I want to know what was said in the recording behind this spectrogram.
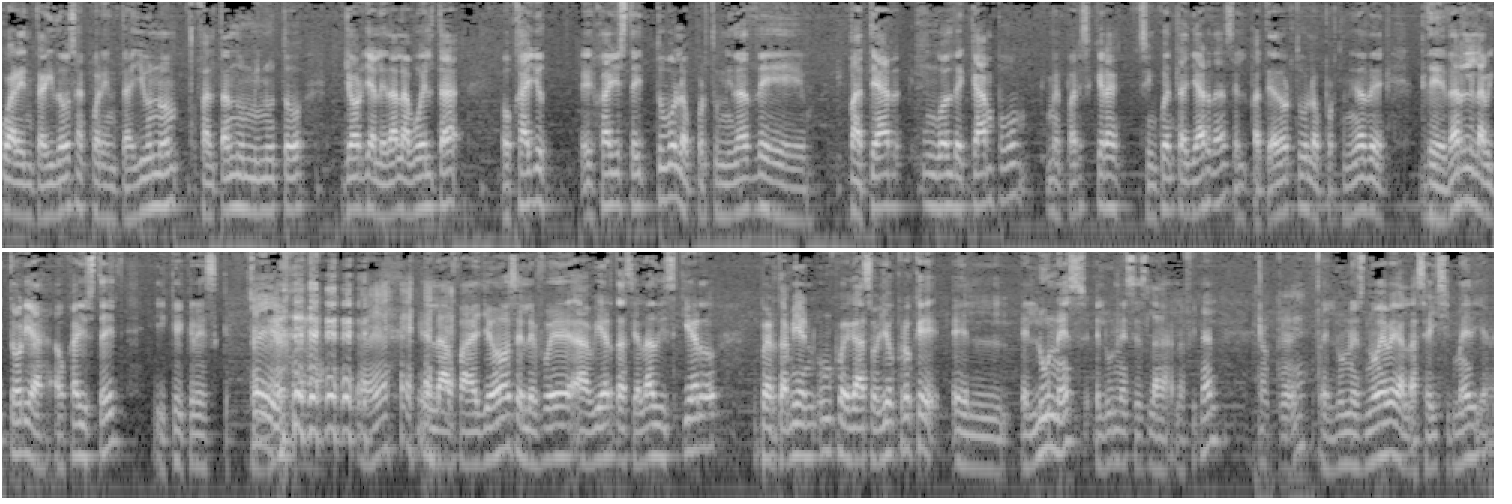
42 a 41, faltando un minuto Georgia le da la vuelta. Ohio, Ohio State tuvo la oportunidad de patear un gol de campo, me parece que era 50 yardas. El pateador tuvo la oportunidad de, de darle la victoria a Ohio State. ¿Y qué crees? Que que la falló, se le fue abierta hacia el lado izquierdo. Pero también un juegazo. Yo creo que el, el lunes, el lunes es la, la final. Ok. El lunes 9 a las seis y media.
